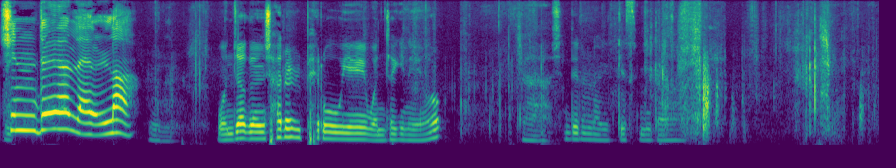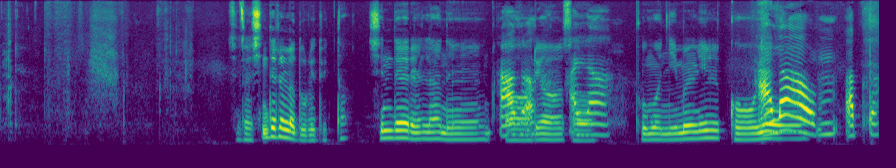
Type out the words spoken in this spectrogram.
신데렐라. 원작은 샤를 페로의 원작이네요. 자, 신데렐라 읽겠습니다. 진짜 신데렐라 노래도 있다? 신데렐라는 알아, 어려서 알아. 부모님을 잃고요. 알아, 엄, 아빠.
